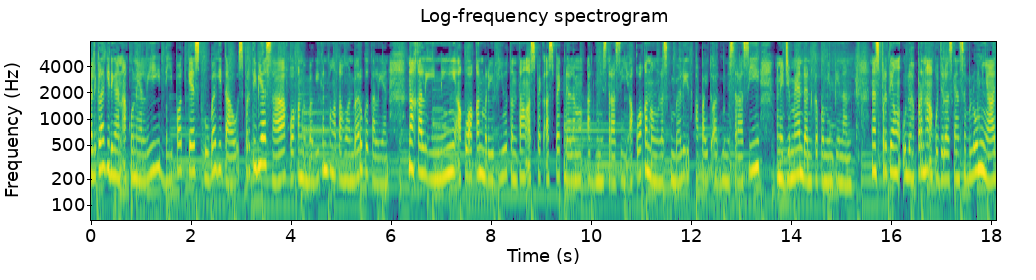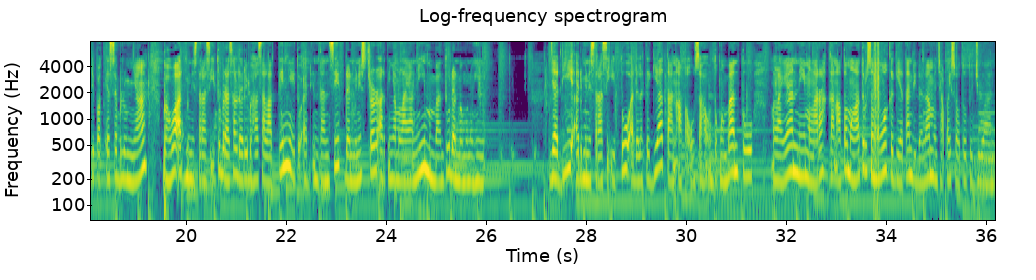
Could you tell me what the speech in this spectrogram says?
Balik lagi dengan aku Nelly di podcast Ku Bagi Tahu. Seperti biasa, aku akan membagikan pengetahuan baru ke kalian. Nah, kali ini aku akan mereview tentang aspek-aspek dalam administrasi. Aku akan mengulas kembali apa itu administrasi, manajemen, dan kepemimpinan. Nah, seperti yang udah pernah aku jelaskan sebelumnya di podcast sebelumnya, bahwa administrasi itu berasal dari bahasa Latin yaitu ad intensif dan minister artinya melayani, membantu, dan memenuhi jadi, administrasi itu adalah kegiatan atau usaha untuk membantu, melayani, mengarahkan, atau mengatur semua kegiatan di dalam mencapai suatu tujuan.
